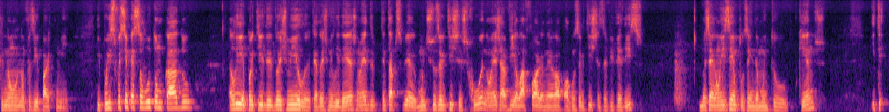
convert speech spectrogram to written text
que não, não fazia parte de mim. E por isso foi sempre essa luta um bocado ali a partir de 2000 até 2010, não é? De tentar perceber muitos dos artistas de rua, não é? Já havia lá fora na Europa alguns artistas a viver disso, mas eram exemplos ainda muito pequenos. E te,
